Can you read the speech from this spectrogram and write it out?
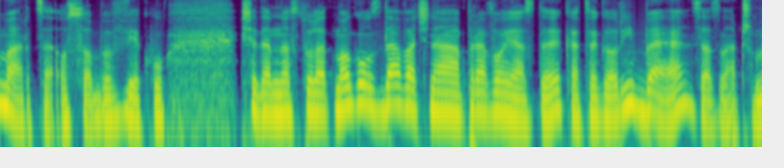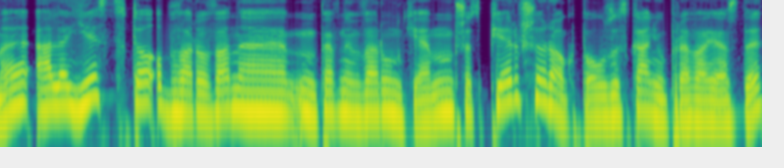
marca osoby w wieku 17 lat mogą zdawać na prawo jazdy kategorii B, zaznaczmy, ale jest to obwarowane pewnym warunkiem. Przez pierwszy rok po uzyskaniu prawa jazdy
